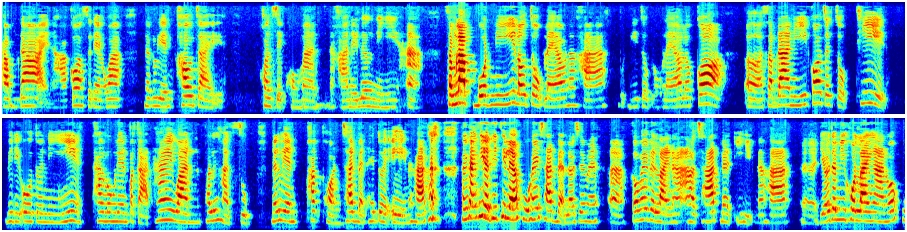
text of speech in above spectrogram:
ทำได้นะคะ ก็แสดงว่านักเรียนเข้าใจคอนเซปต์ของมันนะคะ ในเรื่องนี้อะสำหรับบทนี้เราจบแล้วนะคะ บทนี้จบลงแล้วแล้วก็สัปดาห์นี้ก็จะจบที่ วิดีโอตัวนี้ทางโรงเรียนประกาศให้วันพฤหัสศุกร์นักเรียนพักผ่อนชาร์จแบตให้ตัวเองนะคะ ทั้งทั้งที่อาทิตย์ที่แล้วครูให้ชาร์จแบตแล้วใช่ไหมอ่าก็ไม่เป็นไรนะคะเอาชาร์จแบตอีกนะคะเดี๋ยวจะมีคนรายงานว่าครู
